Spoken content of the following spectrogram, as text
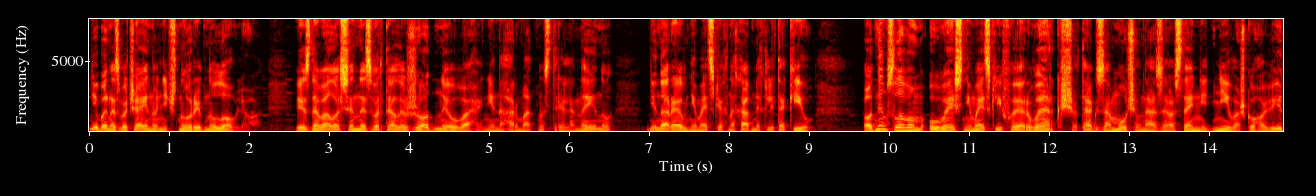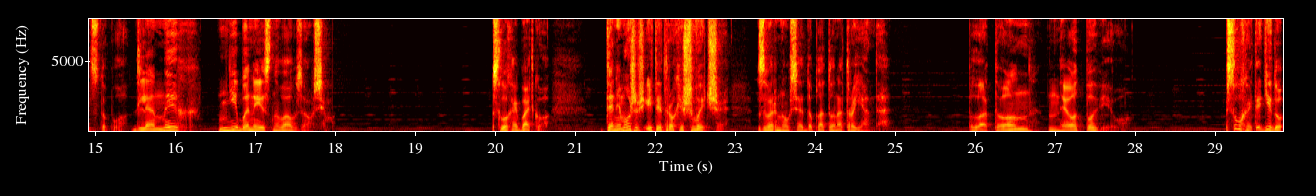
ніби на звичайну нічну рибну ловлю, і, здавалося, не звертали жодної уваги ні на гарматну стрілянину, ні на рев німецьких нахабних літаків. Одним словом, увесь німецький феєрверк, що так замучив нас за останні дні важкого відступу, для них ніби не існував зовсім. Слухай, батько, ти не можеш іти трохи швидше? звернувся до Платона Троянда. Платон не відповів. Слухайте, діду,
